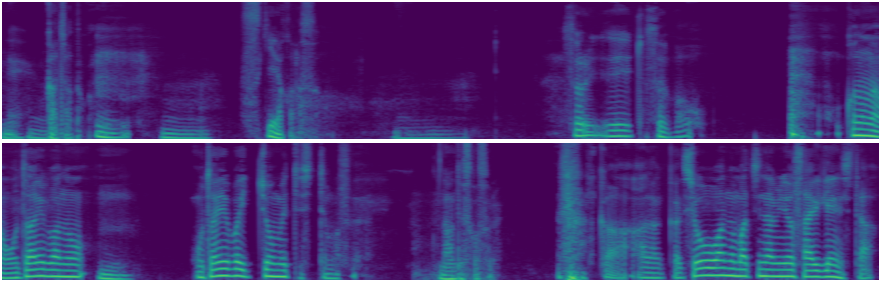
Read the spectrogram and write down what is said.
ねうん、ガチャとか。好うん。ーうんきだからさ。それで言うと、そういえば、お この前お台場の、うん。お台場一丁目って知ってます？何ですか、それ？なんか、あ、なんか昭和の街並みを再現した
